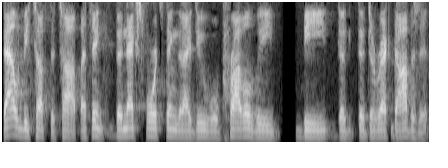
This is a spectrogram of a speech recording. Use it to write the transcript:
that would be tough to top. I think the next sports thing that I do will probably be the, the direct opposite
